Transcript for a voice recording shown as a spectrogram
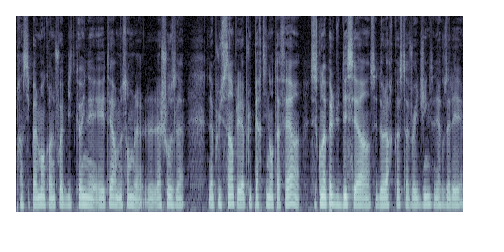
Principalement, encore une fois, Bitcoin et, et Ether me semble la chose la, la plus simple et la plus pertinente à faire. C'est ce qu'on appelle du DCA, hein, c'est Dollar Cost Averaging, c'est-à-dire que vous allez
